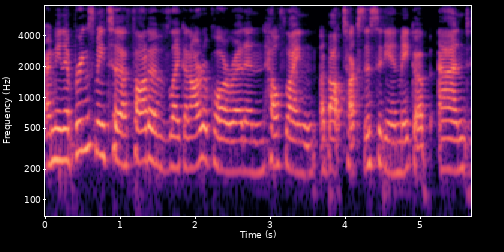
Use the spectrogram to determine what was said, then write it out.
I mean, it brings me to a thought of like an article I read in Healthline about toxicity in makeup. And,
